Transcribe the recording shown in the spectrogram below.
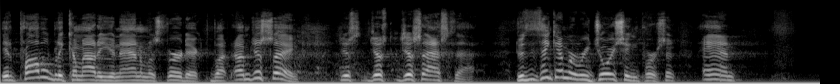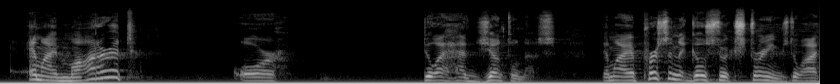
It'll probably come out a unanimous verdict, but I'm just saying, just, just, just ask that. Do they think I'm a rejoicing person? And am I moderate? Or do I have gentleness? Am I a person that goes to extremes? Do I,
